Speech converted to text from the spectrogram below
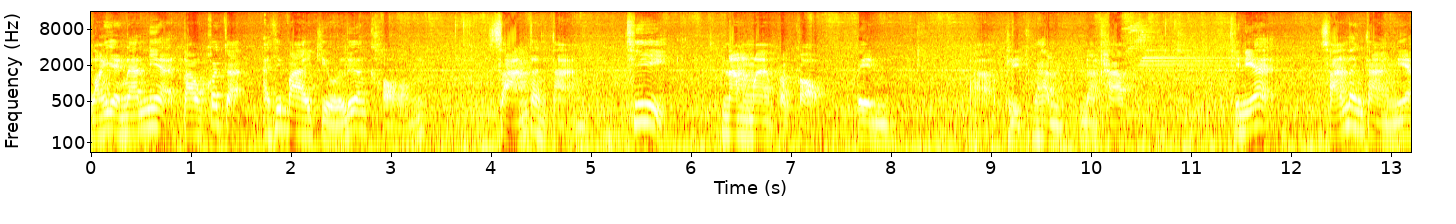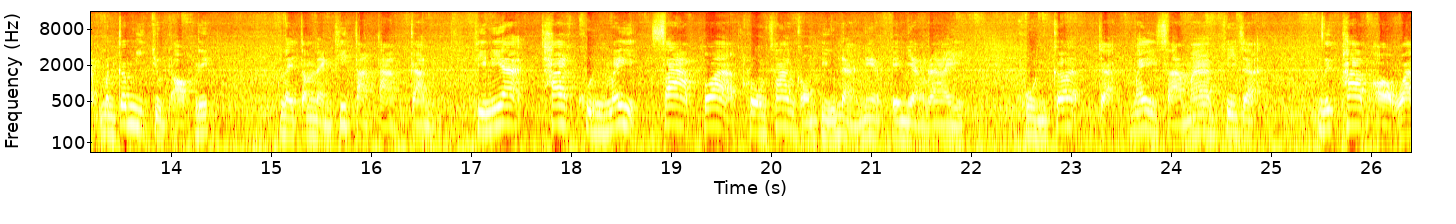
หลังจากนั้นเนี่ยเราก็จะอธิบายเกี่ยวกับเรื่องของสารต่างๆที่นำมาประกอบเป็นผลิตภัณฑ์นะครับ ทีเนี้ยสารต่างๆเนี่ยมันก็มีจุดออกฤทธิ์ในตำแหน่งที่ต่างๆกัน ทีเนี้ยถ้าคุณไม่ทราบว่าโครงสร้างของผิวหนังเนี่ยเป็นอย่างไร คุณก็จะไม่สามารถที่จะนึกภาพออกว่า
